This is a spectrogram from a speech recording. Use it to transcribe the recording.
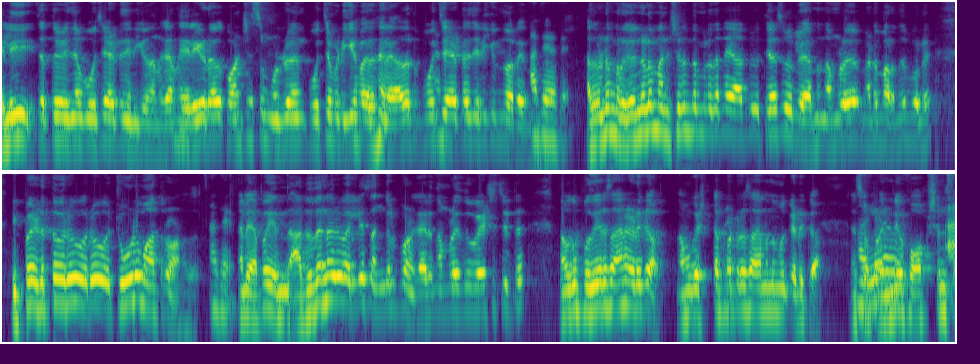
എലി ചത്തു കഴിഞ്ഞാൽ പൂച്ചയായിട്ട് ജനിക്കുന്നതാണ് കാരണം എലിയുടെ കോൺഷ്യസ് മുഴുവൻ പൂച്ച പിടിക്കാൻ വരുന്നില്ല അതൊരു പൂച്ചയായിട്ട് ജനിക്കുന്നു എന്ന് പറയുന്നത് അതെ അതെ. അതുകൊണ്ട് മൃഗങ്ങളും മനുഷ്യരും തമ്മിൽ തന്നെ യാതൊരു വ്യത്യാസമില്ല കാരണം നമ്മൾ മാഡം പറഞ്ഞതുപോലെ ഇപ്പൊ എടുത്ത ഒരു ഒരു ടൂൾ മാത്രമാണത്. അല്ലെ? അപ്പൊ അത് തന്നെ ഒരു വലിയ സങ്കല്പമാണ്. കാര്യം നമ്മൾ ഇത് ഉപേക്ഷിച്ചിട്ട് നമുക്ക് പുതിയൊരു സാധനം എടുക്കാം. നമുക്ക് ഇഷ്ടപ്പെട്ട ഒരു സാധനം നമുക്ക് എടുക്കാം. ഓപ്ഷൻസ്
